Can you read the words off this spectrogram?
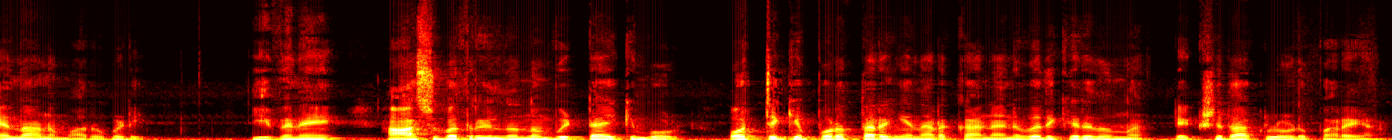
എന്നാണ് മറുപടി. ഇവനെ ആശുപത്രിയിൽ നിന്നും വിട്ടയക്കുമ്പോൾ ഒറ്റയ്ക്ക് പുറത്തിറങ്ങി നടക്കാൻ അനുവദിക്കരുതെന്ന് രക്ഷിതാക്കളോട് പറയണം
